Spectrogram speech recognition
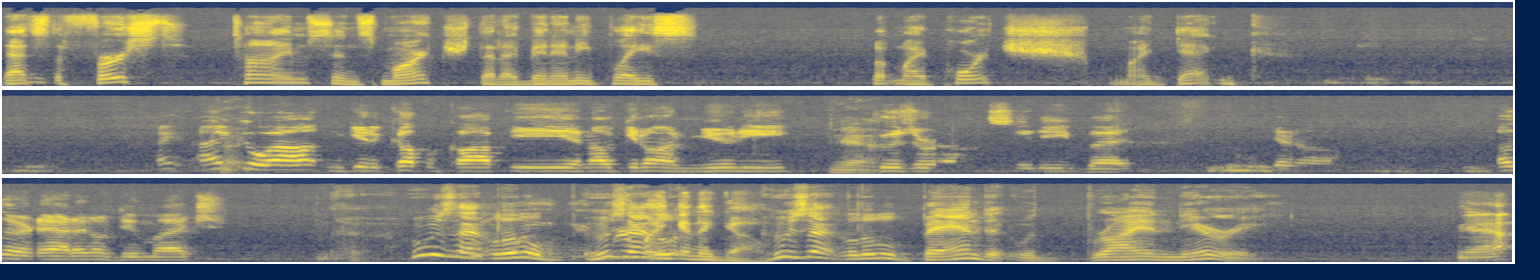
That's mm-hmm. the first time since March that I've been any place but my porch, my deck. I, I go out and get a cup of coffee and I'll get on Muni, Yeah. cruise around the city, but you know, other than that, I don't do much. Who's that little? Who's Where that? am li- gonna go? Who's that little bandit with Brian Neary? Yeah.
